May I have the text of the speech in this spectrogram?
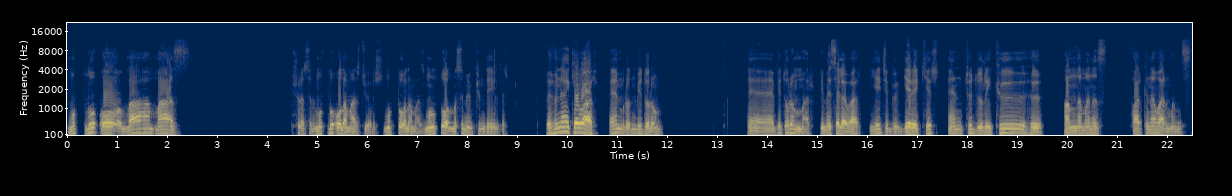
mutlu olamaz. Şurasını mutlu olamaz diyoruz. Mutlu olamaz. Mutlu olması mümkün değildir. Ve hüneke var. Emrun bir durum. Ee, bir durum var. Bir mesele var. Yecibü gerekir en tüdrikühü anlamanız, farkına varmanız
